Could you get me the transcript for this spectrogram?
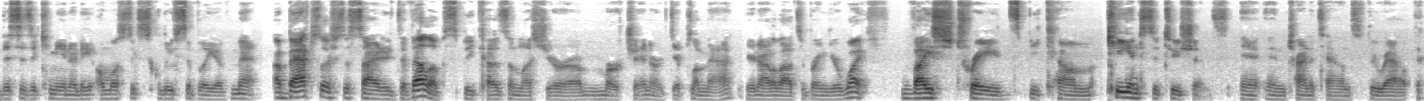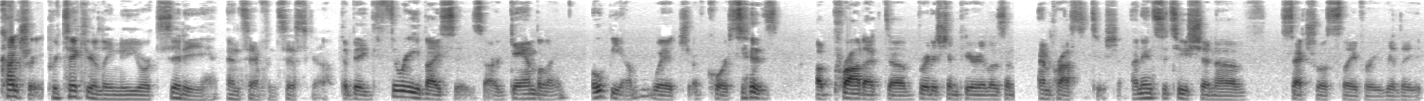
this is a community almost exclusively of men. A bachelor society develops because unless you're a merchant or diplomat, you're not allowed to bring your wife. Vice trades become key institutions in, in Chinatowns throughout the country, particularly New York City and San Francisco. The big three vices are gambling, opium, which of course is a product of British imperialism, and prostitution. An institution of sexual slavery really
